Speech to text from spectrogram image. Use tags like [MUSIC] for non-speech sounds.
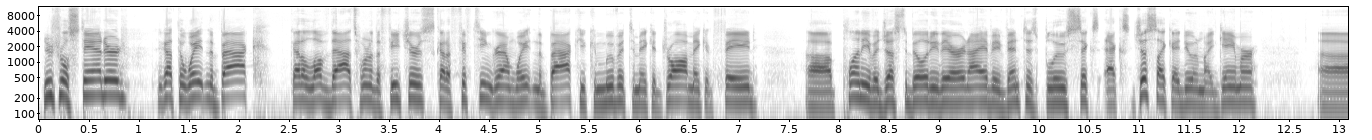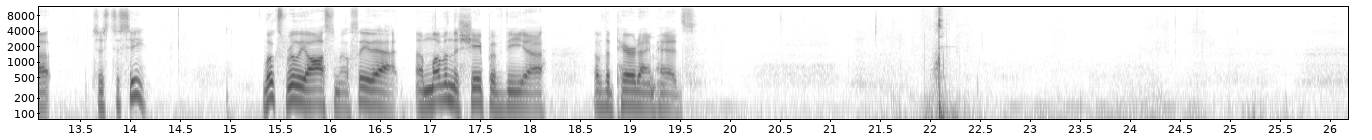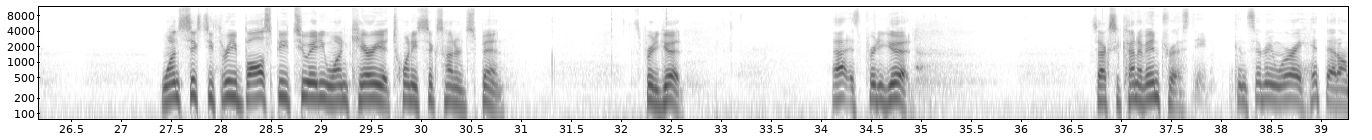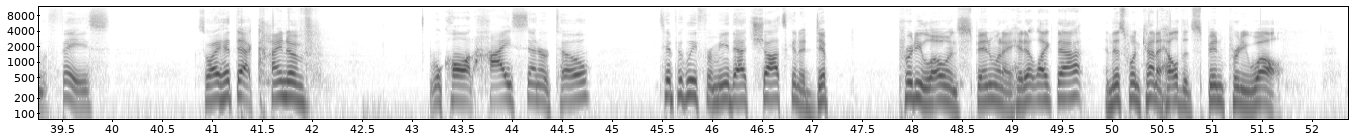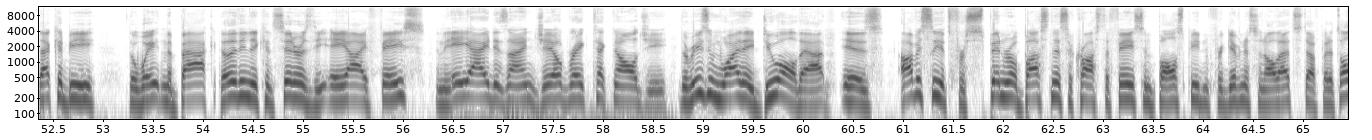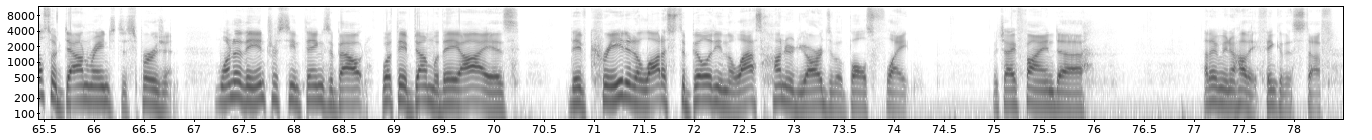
neutral standard. I got the weight in the back. Gotta love that. It's one of the features. It's got a 15 gram weight in the back. You can move it to make it draw, make it fade. Uh, plenty of adjustability there, and I have a Ventus Blue 6X, just like I do in my Gamer, uh, just to see. Looks really awesome, I'll say that. I'm loving the shape of the, uh, of the Paradigm heads. One sixty-three ball speed, 281 carry at 2600 spin. It's pretty good. That is pretty good. It's actually kind of interesting considering where I hit that on the face. So I hit that kind of, we'll call it high center toe. Typically for me, that shot's gonna dip pretty low and spin when I hit it like that. And this one kind of held its spin pretty well. That could be the weight in the back. The other thing to consider is the AI face and the AI designed jailbreak technology. The reason why they do all that is obviously it's for spin robustness across the face and ball speed and forgiveness and all that stuff, but it's also downrange dispersion. One of the interesting things about what they've done with AI is they've created a lot of stability in the last 100 yards of a ball's flight, which I find, uh, I don't even know how they think of this stuff.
